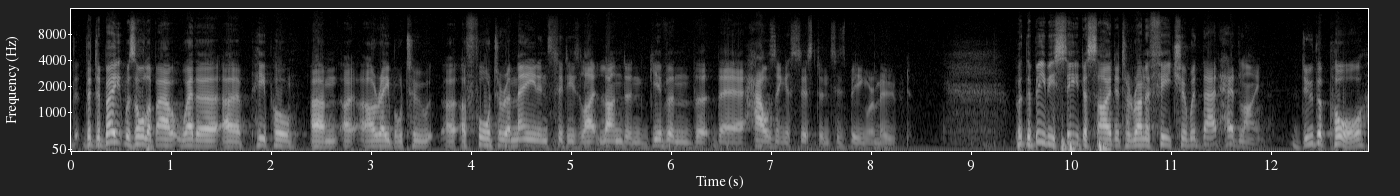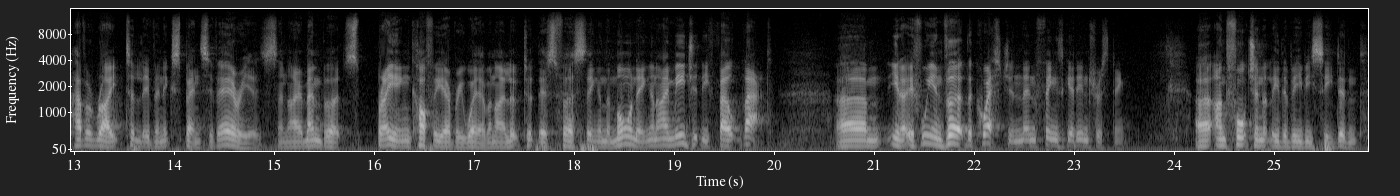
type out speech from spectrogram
the, the, debate was all about whether uh, people um, are, able to uh, afford to remain in cities like London given that their housing assistance is being removed. But the BBC decided to run a feature with that headline, Do the Poor Have a Right to Live in Expensive Areas? And I remember spraying coffee everywhere when I looked at this first thing in the morning, and I immediately felt that. Um, you know, if we invert the question, then things get interesting. Uh, unfortunately, the BBC didn't.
